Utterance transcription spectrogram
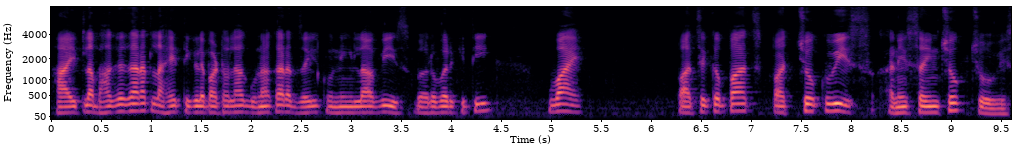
हा इथला भागाकारातला आहे. तिकडे पाठवला हा गुणाकारात जाईल. कुणीला वीस. बरोबर किती? वाय. पाच एक पाच. पाच चोक वीस. आणि सैनचोक चोवीस.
